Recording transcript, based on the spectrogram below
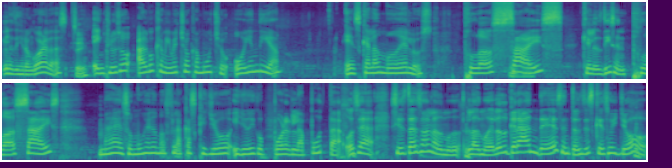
les dijeron gordas. E incluso algo que a mí me choca mucho hoy en día es que a las modelos plus size que les dicen plus size, madre, son mujeres más flacas que yo. Y yo digo, por la puta. O sea, si estas son las, las modelos grandes, entonces, ¿qué soy yo?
